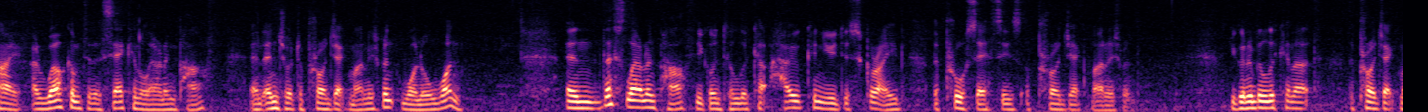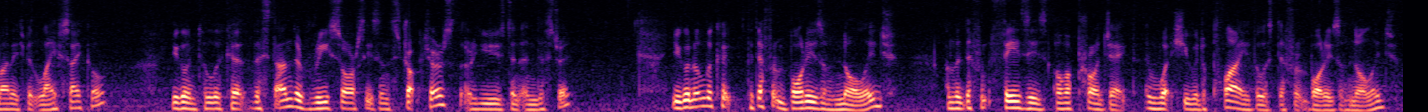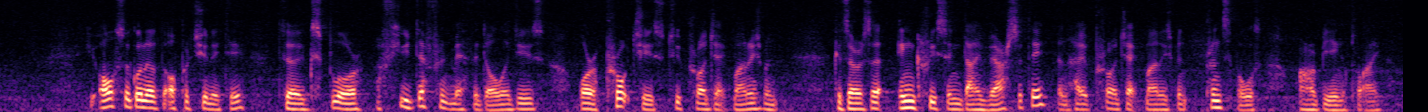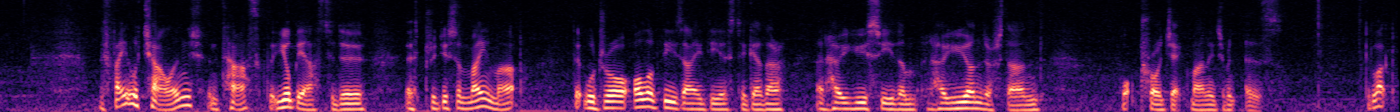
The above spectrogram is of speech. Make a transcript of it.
Hi and welcome to the second learning path in Intro to Project Management 101. In this learning path you're going to look at how can you describe the processes of project management. You're going to be looking at the project management lifecycle, you're going to look at the standard resources and structures that are used in industry, you're going to look at the different bodies of knowledge and the different phases of a project in which you would apply those different bodies of knowledge. You're also going to have the opportunity to explore a few different methodologies or approaches to project management because there's an increasing diversity in how project management principles are being applied. The final challenge and task that you'll be asked to do is produce a mind map that will draw all of these ideas together and how you see them and how you understand what project management is. Good luck.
